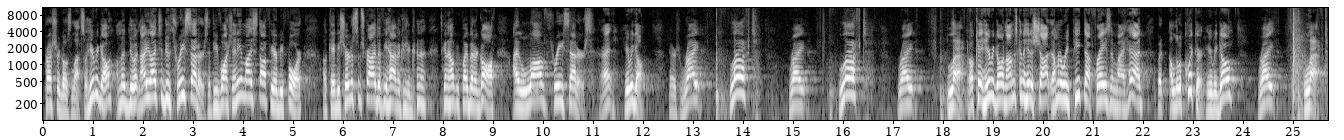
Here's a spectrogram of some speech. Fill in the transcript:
pressure goes left. So here we go. I'm going to do it. Now you like to do three setters. If you've watched any of my stuff here before, okay, be sure to subscribe if you haven't because you're gonna it's gonna help you play better golf. I love three setters. Right? Here we go. There's right, left, right, left, right, left. Okay, here we go. Now I'm just going to hit a shot, and I'm going to repeat that phrase in my head, but a little quicker. Here we go. Right, left.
